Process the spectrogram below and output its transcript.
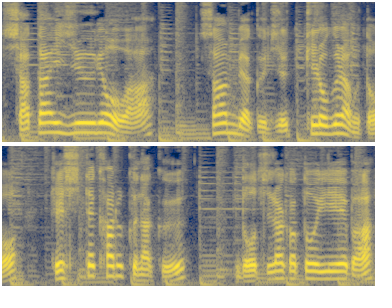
車体重量は 310kg と決して軽くなくどちらかといえば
